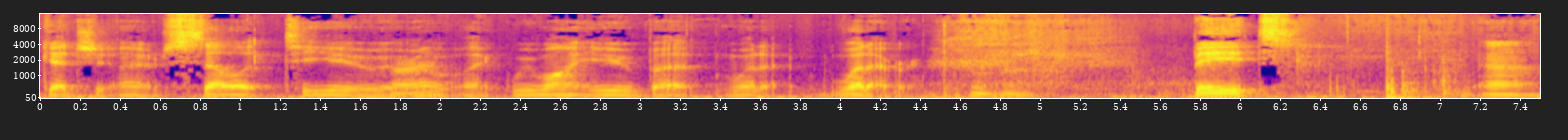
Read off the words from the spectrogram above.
get you or sell it to you. All right. Like we want you, but what, whatever. Mm-hmm. Bates, um,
